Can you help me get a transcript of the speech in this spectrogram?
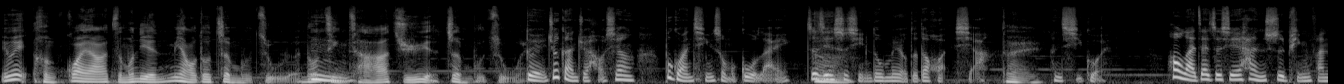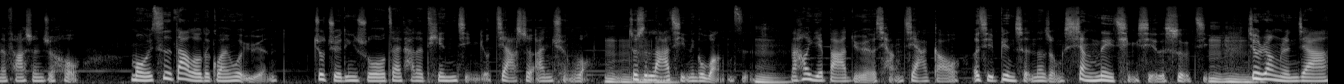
因为很怪啊，怎么连庙都镇不住了，然后警察局也镇不住哎。对，就感觉好像不管请什么过来，这件事情都没有得到缓下。对，很奇怪。后来在这些憾事频繁的发生之后，某一次大楼的管委员就决定说，在他的天井有架设安全网，嗯，嗯，嗯，就是拉起那个网子，嗯，然后也把女儿墙加高，而且变成那种向内倾斜的设计，嗯，嗯嗯，就让人家。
